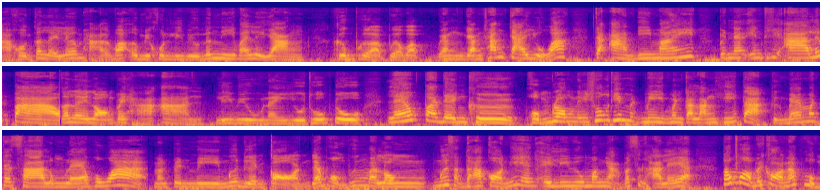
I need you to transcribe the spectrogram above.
อะคนก็เลยเริ่มหาว่าเออมีคนรีวิวเรื่องนี้ไว้หรือยัง คือเผื่อเผื่อแบบยังยังช่างใจอยู่ว่า จะอ่านดีไหมเป็นแนว NTR หรือเปล่า ก็เลยลองไปหาอ่านรีวิวใน YouTube ดู แล้วประเด็นคือ ผมลงในช่วงที่มันมีมันกำลังฮิตอะถึงแม้มันจะซาลงแล้ว เพราะว่ามันเป็นมีเมื่อเดือนก่อน แล้วผมเพิ่งมาลงเมื่อสัปดาห์ก่อนนี่เองไอรีวิวบางอย่างบัสสึฮาเละอะต้องบอกไปก่อนนะผม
